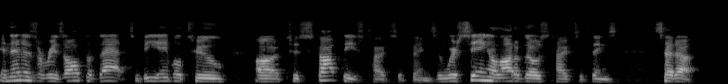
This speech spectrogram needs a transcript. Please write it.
And then as a result of that, to be able to uh, to stop these types of things. And we're seeing a lot of those types of things set up.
